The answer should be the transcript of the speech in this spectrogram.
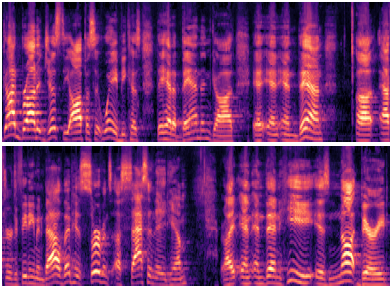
God brought it just the opposite way because they had abandoned God. And, and, and then, uh, after defeating him in battle, then his servants assassinate him right? And, and then he is not buried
